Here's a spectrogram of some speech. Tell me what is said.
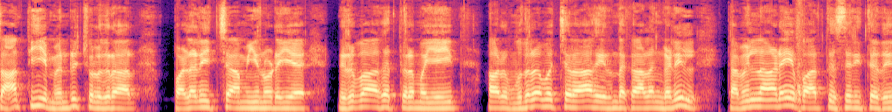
சாத்தியம் என்று சொல்கிறார். பழனிசாமியினுடைய நிர்வாக திறமையை அவர் முதலமைச்சராக இருந்த காலங்களில் தமிழ்நாடே பார்த்து சிரித்தது.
